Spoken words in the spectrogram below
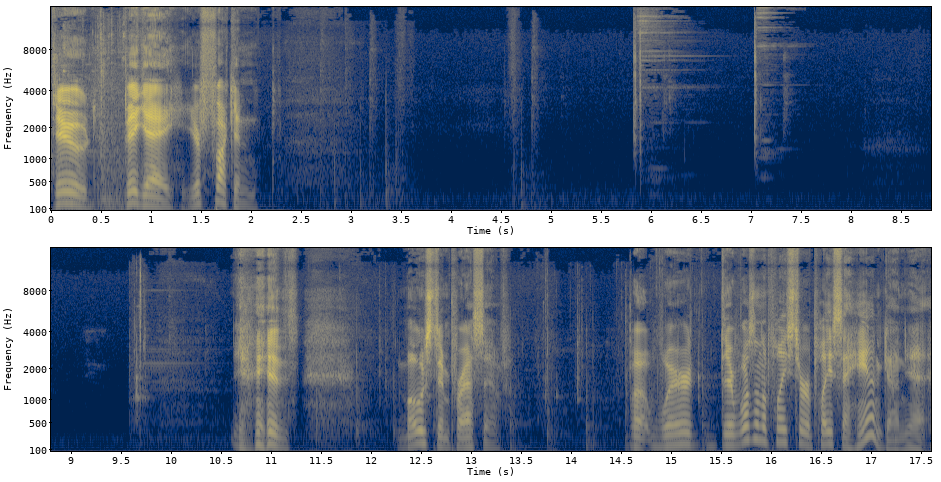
Dude, Big A, you're fucking... most impressive. But where... There wasn't a place to replace a handgun yet.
